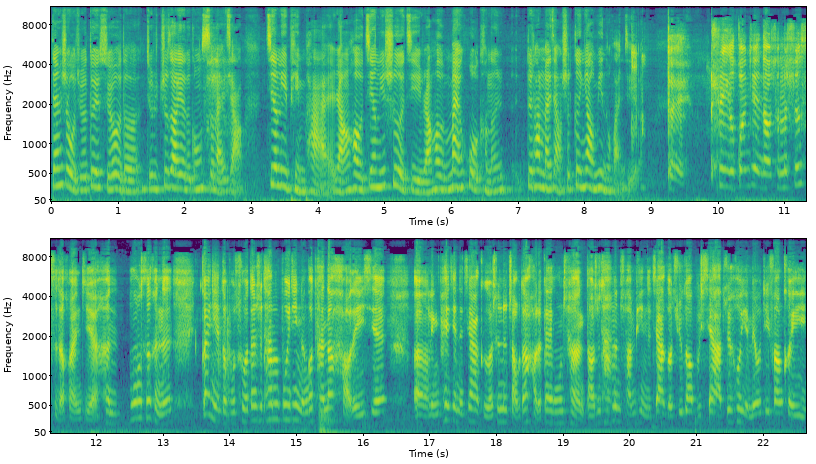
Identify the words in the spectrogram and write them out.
但是我觉得，对所有的就是制造业的公司来讲，建立品牌，然后建立设计，然后卖货，可能对他们来讲是更要命的环节。对。是一个关键到他们生死的环节，很多公司可能概念都不错，但是他们不一定能够谈到好的一些呃零配件的价格，甚至找不到好的代工厂，导致他们产品的价格居高不下，最后也没有地方可以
